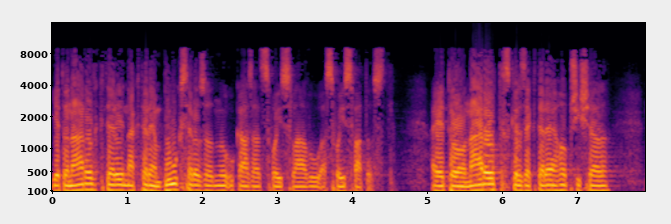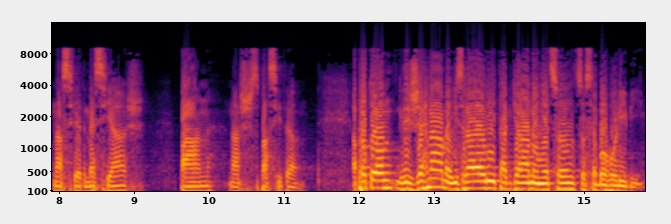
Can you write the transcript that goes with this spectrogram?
je to národ, který, na kterém Bůh se rozhodnul ukázat svoji slávu a svoji svatost. A je to národ, skrze kterého přišel na svět Mesiáš, Pán, náš Spasitel. A proto, když žehnáme Izraeli, tak děláme něco, co se Bohu líbí.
